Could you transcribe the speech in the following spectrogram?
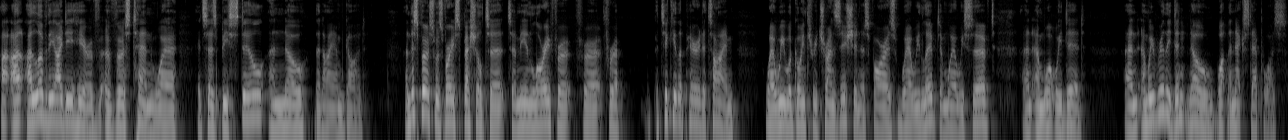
I, I love the idea here of, of verse 10 where it says, Be still and know that I am God. And this verse was very special to, to me and Laurie for, for, for a particular period of time where we were going through transition as far as where we lived and where we served and, and what we did. And, and we really didn't know what the next step was.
